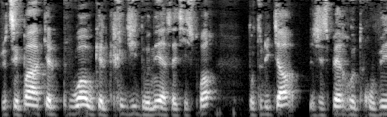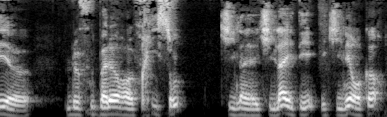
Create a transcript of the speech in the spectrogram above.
Je ne sais pas quel poids ou quel crédit donner à cette histoire. Dans tous les cas, j'espère retrouver euh, le footballeur frisson qu'il a, été et qu'il est encore.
